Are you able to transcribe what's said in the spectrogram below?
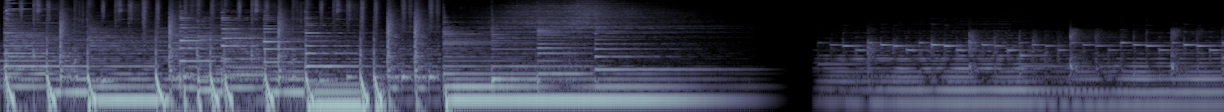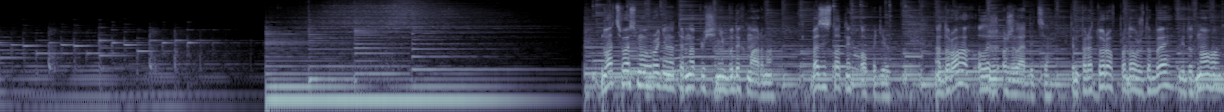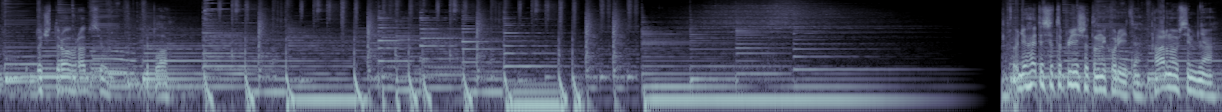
28 грудня на Тернопільщині буде хмарно, без істотних опадів. На дорогах ожеледиться. Температура впродовж доби від 1 до 4 градусів тепла. Одягайтеся тепліше та не хворійте. Гарного всім дня!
